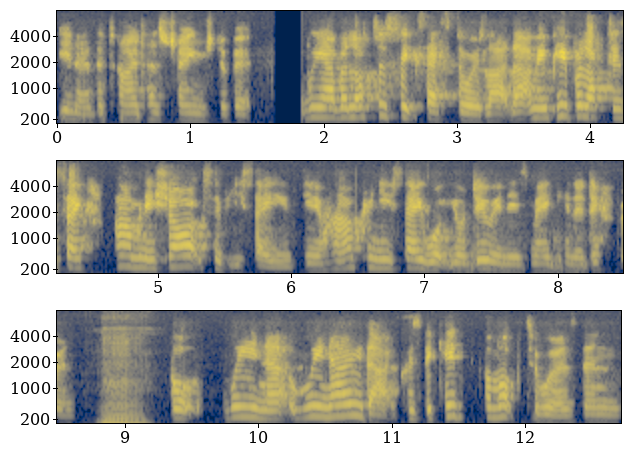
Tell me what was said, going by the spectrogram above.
you know, the tide has changed a bit. We have a lot of success stories like that. I mean, people often say, "How many sharks have you saved?" You know, how can you say what you're doing is making a difference? Mm. But we know we know that because the kids come up to us and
